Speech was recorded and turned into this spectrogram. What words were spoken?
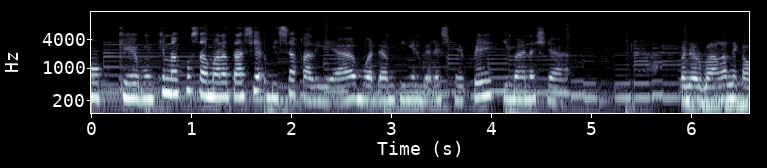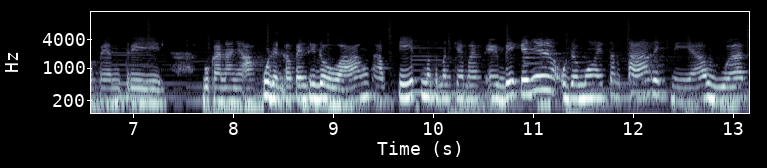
Oke, mungkin aku sama Natasha bisa kali ya buat dampingin BRSPP. Gimana sih? Bener banget nih Kak Pentri. Bukan hanya aku dan Kak Pentri doang, tapi teman-teman KMFEB kayaknya udah mulai tertarik nih ya buat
